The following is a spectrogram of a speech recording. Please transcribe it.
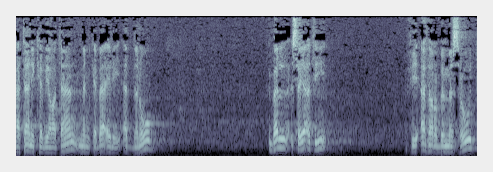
هاتان كبيرتان من كبائر الذنوب. بل سيأتي في أثر ابن مسعود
